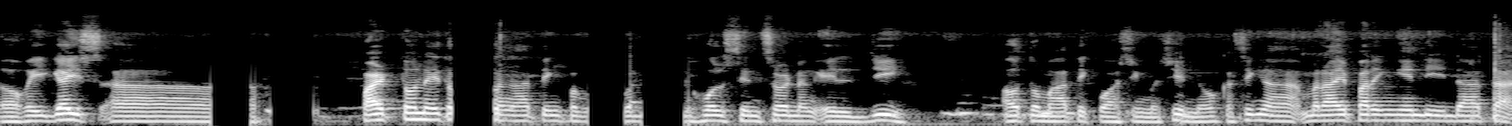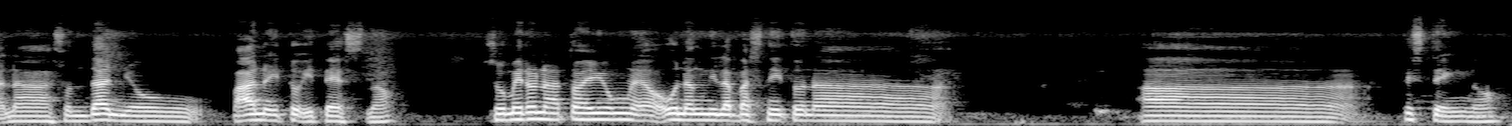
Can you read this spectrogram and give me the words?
Okay guys, ah part 2 na ito ng ating pag hall sensor ng LG automatic washing machine no? Kasi nga marami pa rin hindi data na sundan yung paano ito i-test no? So meron na ito yung uh, unang nilabas nito na ah testing no?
